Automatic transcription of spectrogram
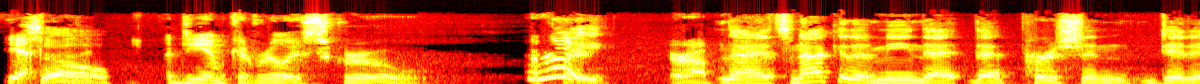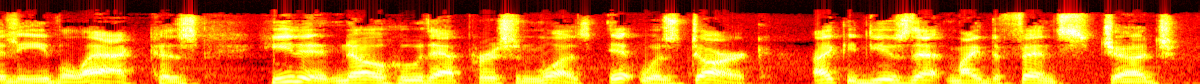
yeah. So a DM could really screw right. Up. Now, it's not going to mean that that person did an evil act because he didn't know who that person was. It was dark. I could use that in my defense, Judge.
